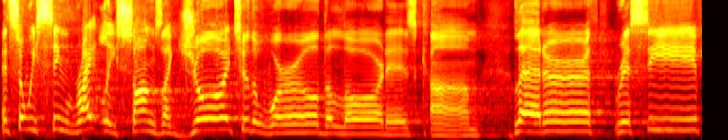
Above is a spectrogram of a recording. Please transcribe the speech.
And so we sing rightly songs like Joy to the world, the Lord is come. Let earth receive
